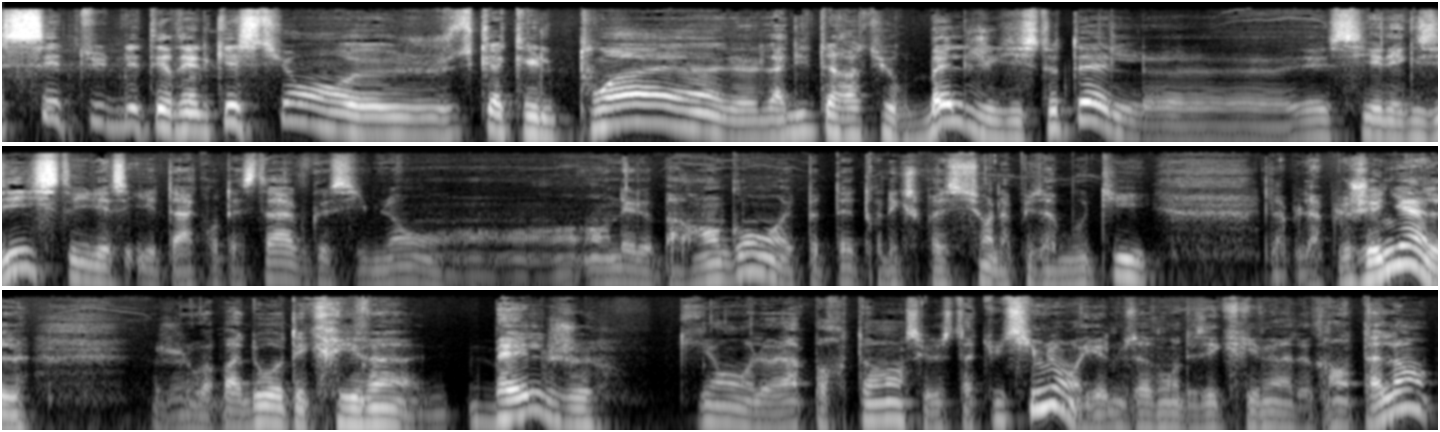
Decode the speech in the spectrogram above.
C'est une éternelle question. Euh, jusqu'à quel point la littérature belge existe-t-elle euh, si elle existe, il est, incontestable que Simon en, est le parangon et peut-être l'expression la plus aboutie, la, plus géniale. Je ne vois pas d'autres écrivains belges qui ont l'importance et le statut de Simon. Et nous avons des écrivains de grand talent.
